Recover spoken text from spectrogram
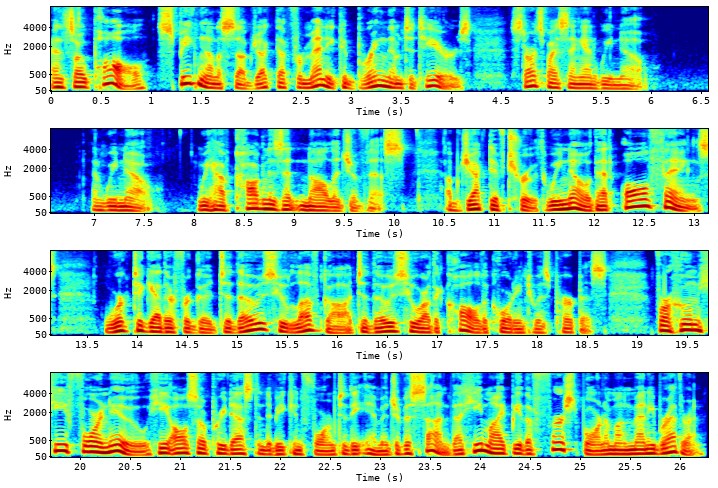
And so, Paul, speaking on a subject that for many could bring them to tears, starts by saying, And we know. And we know. We have cognizant knowledge of this, objective truth. We know that all things work together for good to those who love God, to those who are the called according to his purpose. For whom he foreknew, he also predestined to be conformed to the image of his Son, that he might be the firstborn among many brethren.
